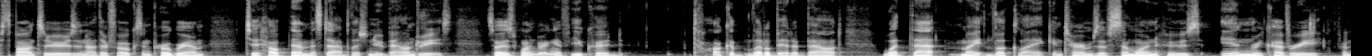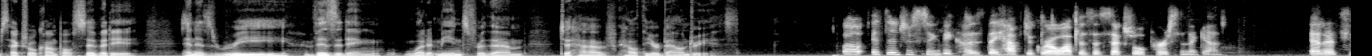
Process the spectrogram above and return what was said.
sponsors and other folks in program to help them establish new boundaries. So I was wondering if you could talk a little bit about what that might look like in terms of someone who's in recovery from sexual compulsivity and is revisiting what it means for them to have healthier boundaries. Well, it's interesting because they have to grow up as a sexual person again. And it's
